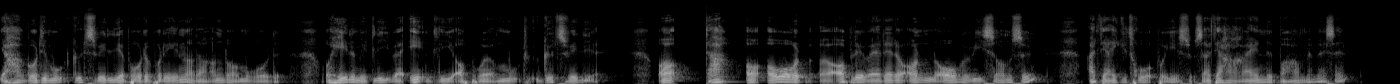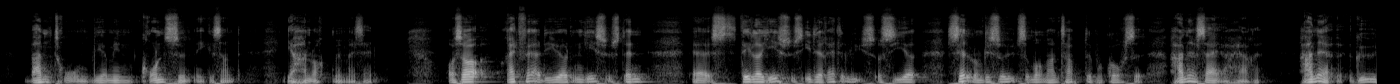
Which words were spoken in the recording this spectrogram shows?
Jeg har gått imot Guds vilje både på det ene og det andre området. Og hele mitt liv er egentlig i opprør mot Guds vilje. Og da opplever jeg dette ånden overbeviser om synd. At jeg ikke tror på Jesus. At jeg har regnet bare med meg selv. Vantroen blir min grunnsynd. ikke sant? Jeg har nok med meg selv. Og så rettferdiggjør den Jesus. Den uh, stiller Jesus i det rette lys og sier, selv om det så ut som om han tapte på korset, han er seierherre. Han er Gud.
